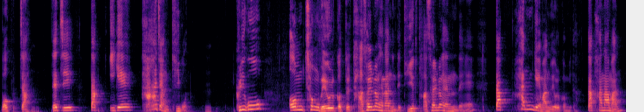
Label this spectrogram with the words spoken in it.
먹자. 됐지? 딱 이게 가장 기본. 그리고 엄청 외울 것들 다 설명해놨는데 뒤에도 다 설명해놨는데 딱 한 개만 외울 겁니다. 딱 하나만.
